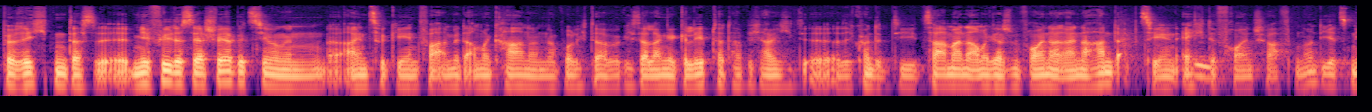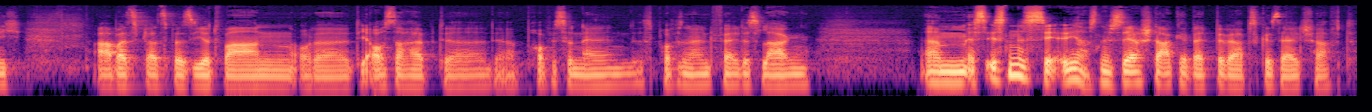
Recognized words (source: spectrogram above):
berichten, dass äh, mir fiel das sehr schwer, Beziehungen äh, einzugehen, vor allem mit Amerikanern. Obwohl ich da wirklich sehr lange gelebt habe, habe ich, hab ich, äh, also ich konnte die Zahl meiner amerikanischen Freunde an einer Hand abzählen, echte mhm. Freundschaften, ne, die jetzt nicht arbeitsplatzbasiert waren oder die außerhalb der, der professionellen, des professionellen Feldes lagen. Ähm, es ist eine sehr, ja, es ist eine sehr starke Wettbewerbsgesellschaft.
